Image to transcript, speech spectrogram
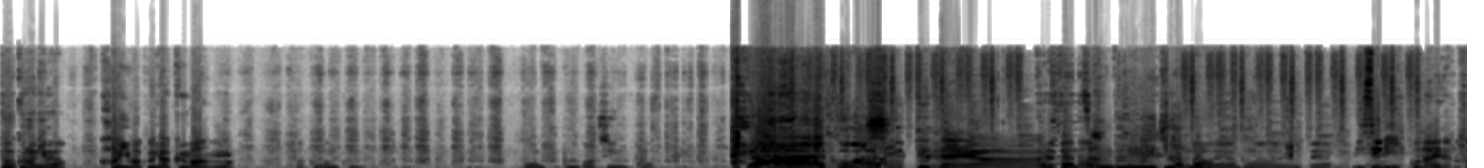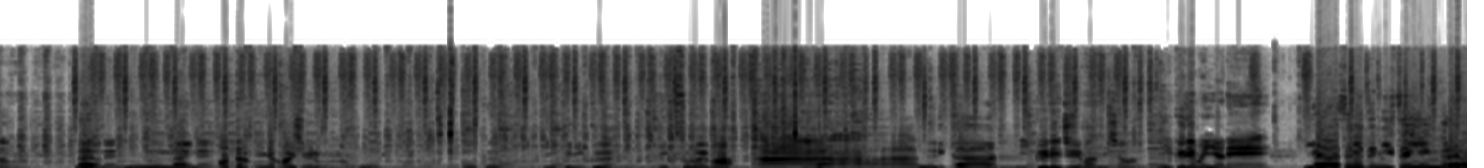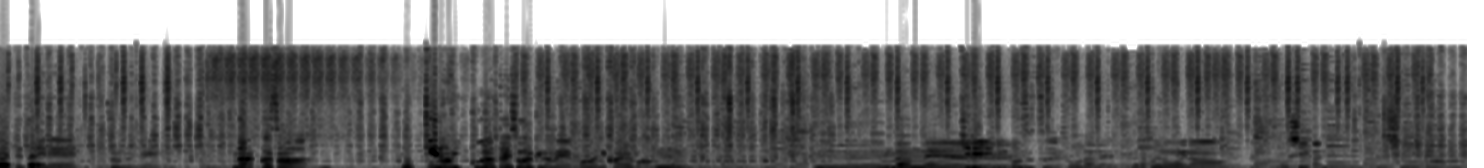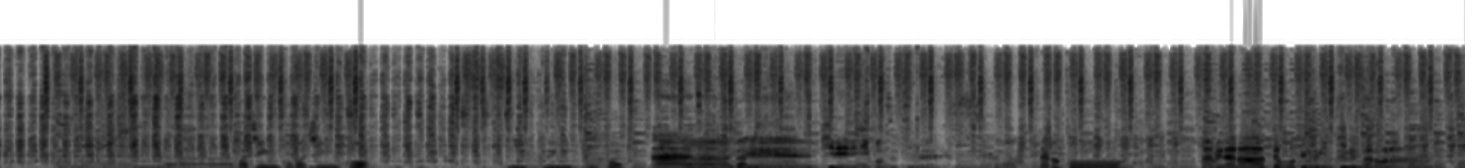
ドクロ2万。開幕100万100万くんポンプ、パチンコ。いやー、怖い知ってたよこれさ、何分の1なんだろうね、100万円って。店に1個ないだろ多分だよね。うん、ないね。あったらみんな買い占めるもんなうん。肉。肉肉肉揃えばうあわー、無理かー肉で10万でしょ肉でもいいよねいやー、せめて2000円ぐらいは当てたいね。そうだねなんかさ大きいの1個ぐらい当たりそうだけどねこんなに買えばうん。うーん、残念。綺麗に2個ずつそうだね。なんかそういうの多いな惜しい感じよ。欲しいないやーパチンコ、パチンコ。肉肉こうやってああ残念綺麗、に2個ずつなんかこうダメだなって思ってる時に来るんだろうな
